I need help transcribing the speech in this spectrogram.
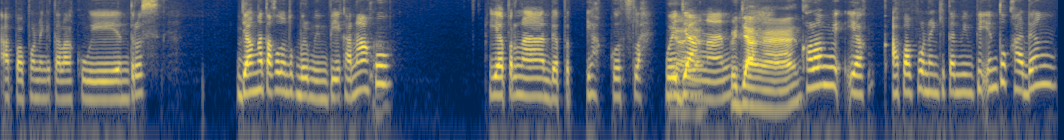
apa pun yang kita lakuin terus jangan takut untuk bermimpi karena aku ya pernah dapet ya quotes lah Ya, gue ya. jangan Gue jangan. kalau ya apa pun yang kita mimpiin tuh kadang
